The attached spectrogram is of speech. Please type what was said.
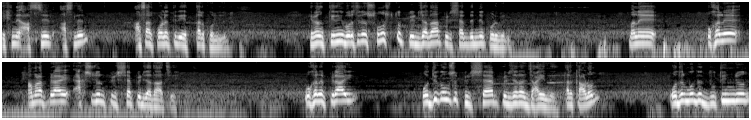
এখানে আসছেন আসলেন, আসার পরে তিনি ইফতার করলেন। এবং তিনি বলেছিলেন, সমস্ত পীরজাদা পীর সাহেবদের নিয়ে করবেন। মানে ওখানে আমরা প্রায় একশো জন পীর সাহেব, পীরজাদা আছি। ওখানে প্রায় অধিকাংশ পীর সাহেব, পীরজাদা যায়নি। তার কারণ, ওদের মধ্যে দু তিনজন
